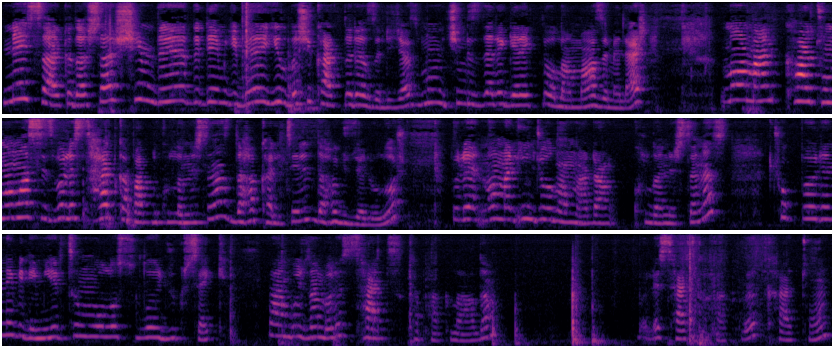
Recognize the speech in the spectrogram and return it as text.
Neyse arkadaşlar şimdi dediğim gibi yılbaşı kartları hazırlayacağız. Bunun için bizlere gerekli olan malzemeler normal karton ama siz böyle sert kapaklı kullanırsanız daha kaliteli daha güzel olur. Böyle normal ince olanlardan kullanırsanız çok böyle ne bileyim yırtılma olasılığı yüksek. Ben bu yüzden böyle sert kapaklı aldım. Böyle sert kapaklı karton.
